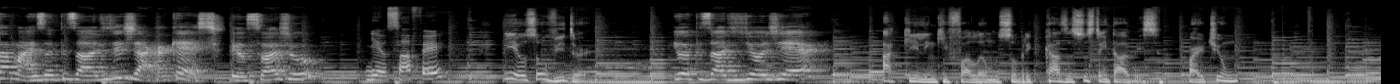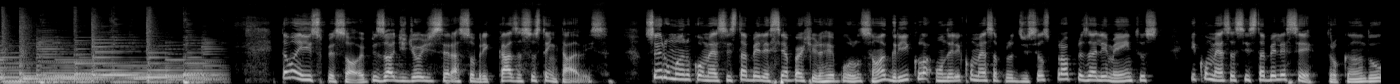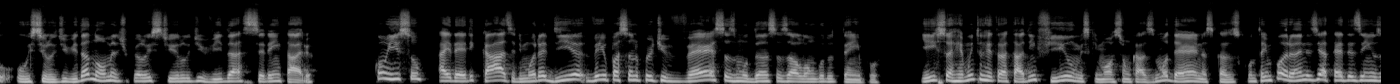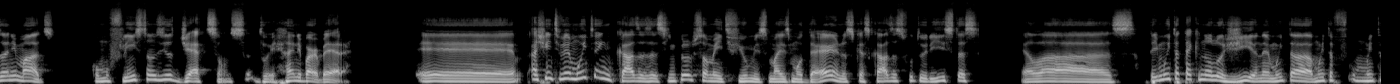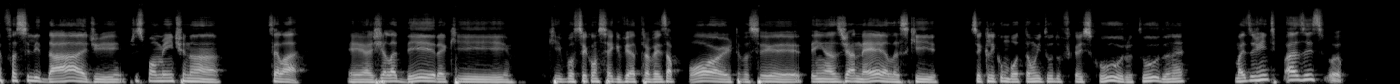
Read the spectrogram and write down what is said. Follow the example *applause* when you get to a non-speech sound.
a mais um episódio de JacaCast. Eu sou a Ju. E eu sou a Fer. E eu sou o Vitor. E o episódio de hoje é. Aquele em que falamos sobre casas sustentáveis, parte 1. Então é isso, pessoal. O episódio de hoje será sobre casas sustentáveis. O ser humano começa a estabelecer a partir da Revolução Agrícola, onde ele começa a produzir seus próprios alimentos e começa a se estabelecer, trocando o estilo de vida nômade pelo estilo de vida sedentário. Com isso, a ideia de casa, de moradia, veio passando por diversas mudanças ao longo do tempo. E isso é muito retratado em filmes que mostram casas modernas, casas contemporâneas e até desenhos animados, como Flintstones e os Jetsons, do *laughs* Hanna-Barbera. É... A gente vê muito em casas assim, principalmente filmes mais modernos, que as casas futuristas elas têm muita tecnologia, né? Muita, muita, muita facilidade, principalmente na, sei lá, é, a geladeira que, que você consegue ver através da porta, você tem as janelas que você clica um botão e tudo fica escuro, tudo, né? Mas a gente, às vezes,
